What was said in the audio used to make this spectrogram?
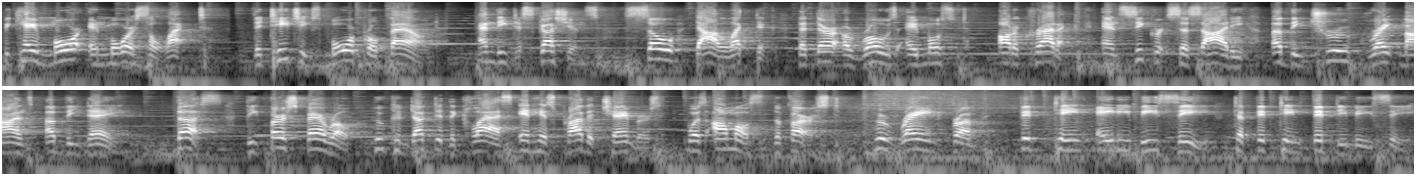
became more and more select, the teachings more profound, and the discussions so dialectic that there arose a most autocratic and secret society of the true great minds of the day. Thus, the first pharaoh who conducted the class in his private chambers was Ahmose the first, who reigned from 1580 BC to 1550 BC.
